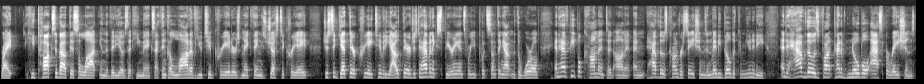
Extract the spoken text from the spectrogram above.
right? He talks about this a lot in the videos that he makes. I think a lot of YouTube creators make things just to create, just to get their creativity out there, just to have an experience where you put something out into the world and have people comment on it and have those conversations and maybe build a community and to have those kind of noble aspirations.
